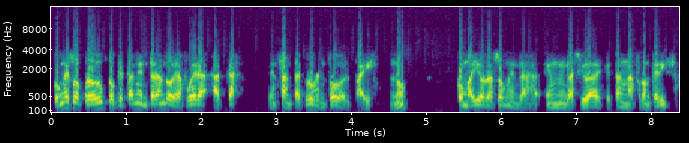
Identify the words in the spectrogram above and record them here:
con esos productos que están entrando de afuera acá en Santa Cruz, en todo el país, ¿no? Con mayor razón en, la, en las ciudades que están más fronterizas,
